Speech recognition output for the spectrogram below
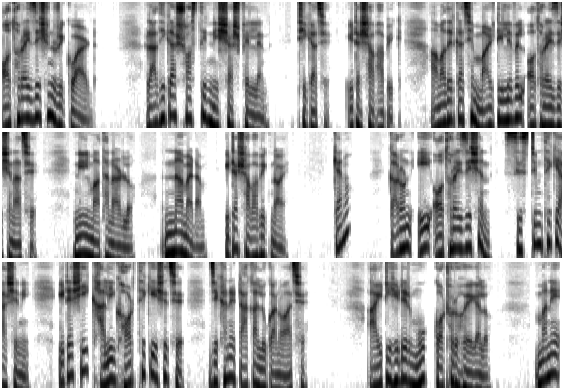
অথরাইজেশন রিকোয়ার্ড রাধিকা স্বস্তির নিঃশ্বাস ফেললেন। ঠিক আছে, এটা স্বাভাবিক। আমাদের কাছে মাল্টিলেভেল অথরাইজেশন আছে। নীল মাথা নাড়ল। না ম্যাডাম এটা স্বাভাবিক নয়। কেন? কারণ এই অথরাইজেশন সিস্টেম থেকে আসেনি। এটা সেই খালি ঘর থেকে এসেছে যেখানে টাকা লুকানো আছে। আইটি হেডের মুখ কঠোর হয়ে গেল। মানে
